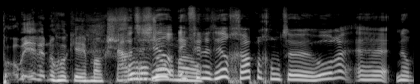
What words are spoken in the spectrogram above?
probeer het nog een keer, Max. Nou, het is heel, ik vind het heel grappig om te horen. Nou,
